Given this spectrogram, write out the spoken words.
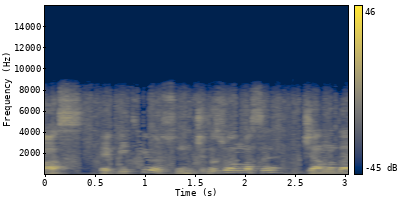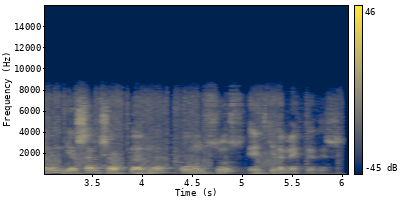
az ve bitki örtüsünün cılız olması canlıların yaşam şartlarını olumsuz etkilemektedir.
